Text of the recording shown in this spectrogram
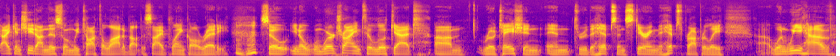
I can cheat on this one. We talked a lot about the side plank already. Mm-hmm. So, you know, when we're trying to look at um, rotation and through the hips and steering the hips properly, uh, when we have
